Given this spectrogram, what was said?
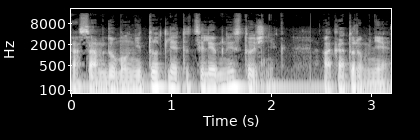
А сам думал, не тот ли это целебный источник, о котором мне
